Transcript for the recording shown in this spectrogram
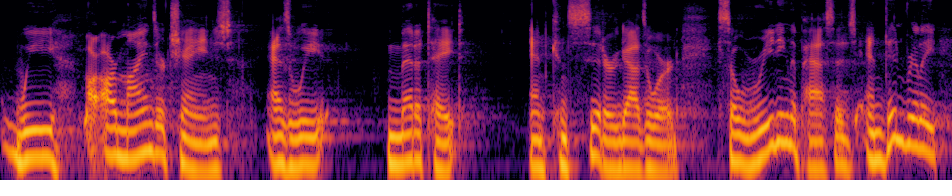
we our, our minds are changed as we meditate and consider God's word. So reading the passage and then really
